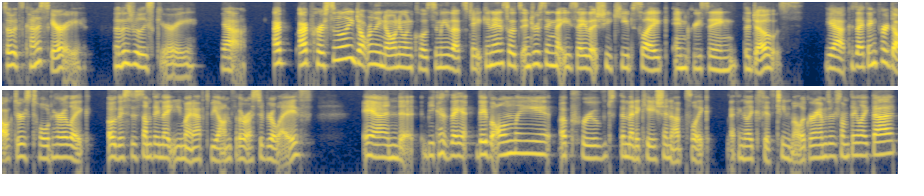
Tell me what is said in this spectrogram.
So it's kind of scary. That is really scary. Yeah. I, I personally don't really know anyone close to me that's taken it. So it's interesting that you say that she keeps like increasing the dose. Yeah. Cause I think her doctors told her, like, oh, this is something that you might have to be on for the rest of your life and because they they've only approved the medication up to like I think like 15 milligrams or something like that,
